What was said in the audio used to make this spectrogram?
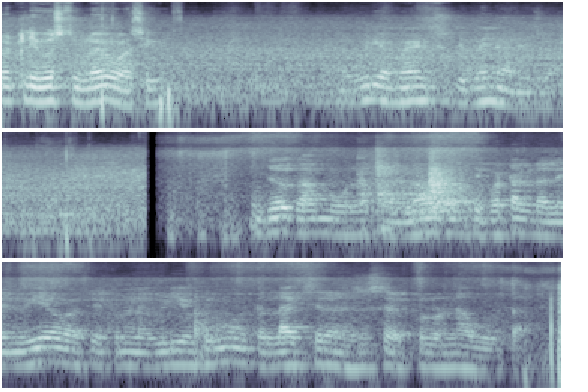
આટલી વસ્તુ લાવ્યા છે. વીડિયો માઇન્ડ સુધી બનાવી છે જો કામ ઓલા નવા ફટાકડા લઈને વી આવ્યા છે, તમને વીડિયો ગમ્યો તો લાઈક શેર અને સબસ્ક્રાઈબ કરવાનું ના ભૂલતા.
